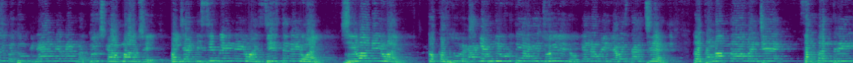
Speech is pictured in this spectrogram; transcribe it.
જ બધું જ્ઞાન ને બધું જ કામમાં આવશે. પણ જ્યાં ડિસિપ્લિન નહીં હોય, શિસ્ત નહીં હોય, સેવા નહીં હોય, તો કશું કે એમની ઉડતી આગે જોઈ લીધું કે ના ભાઈ વ્યવસ્થા છે. તો તમામ નવા મંચે સરપંચશ્રી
